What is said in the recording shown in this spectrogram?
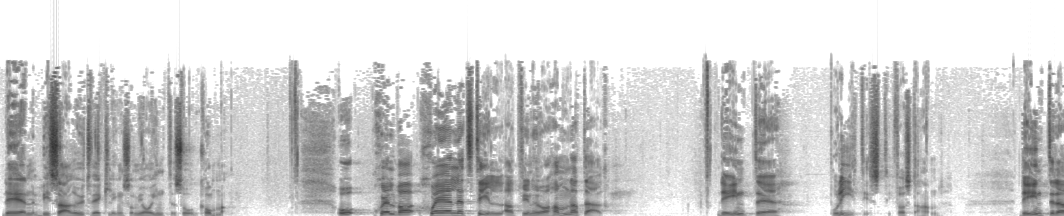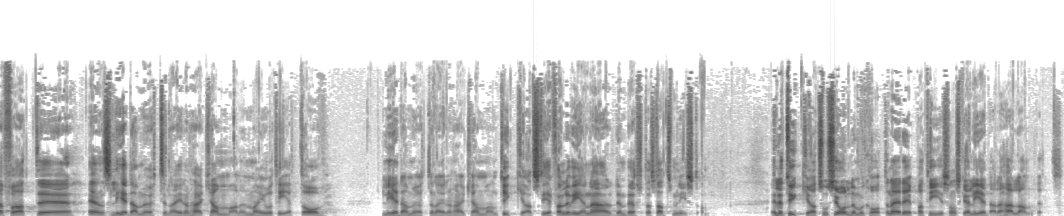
Det är en bizarr utveckling som jag inte såg komma. Och själva skälet till att vi nu har hamnat där, det är inte politiskt i första hand. Det är inte därför att eh, ens ledamöterna i den här kammaren, en majoritet av ledamöterna i den här kammaren tycker att Stefan Löfven är den bästa statsministern. Eller tycker att Socialdemokraterna är det parti som ska leda det här landet.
